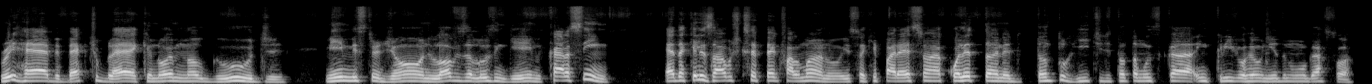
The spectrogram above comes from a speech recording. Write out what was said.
Rehab, Back to Black, Know I'm No Good, Me and Mr. John, Love is a Losing Game. Cara, assim, é daqueles álbuns que você pega e fala, mano, isso aqui parece uma coletânea de tanto hit, de tanta música incrível reunida num lugar só.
